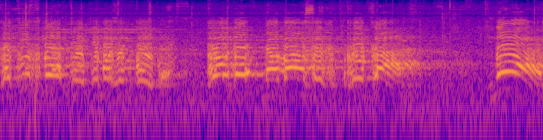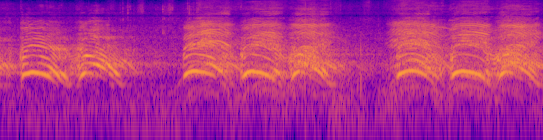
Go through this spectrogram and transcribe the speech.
за ті смерті, які можуть бути, буде на ваших руках. Не вбивай! Не вбивай! Не вбивай!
